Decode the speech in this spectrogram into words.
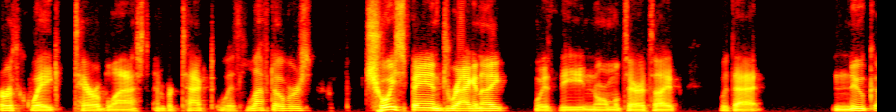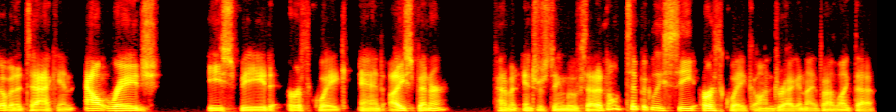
Earthquake, Tera Blast, and Protect with leftovers. Choice Band Dragonite with the normal Terra type, with that nuke of an attack in Outrage, E Speed, Earthquake, and Ice Spinner. Kind of an interesting move set. I don't typically see Earthquake on Dragonite, but I like that.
